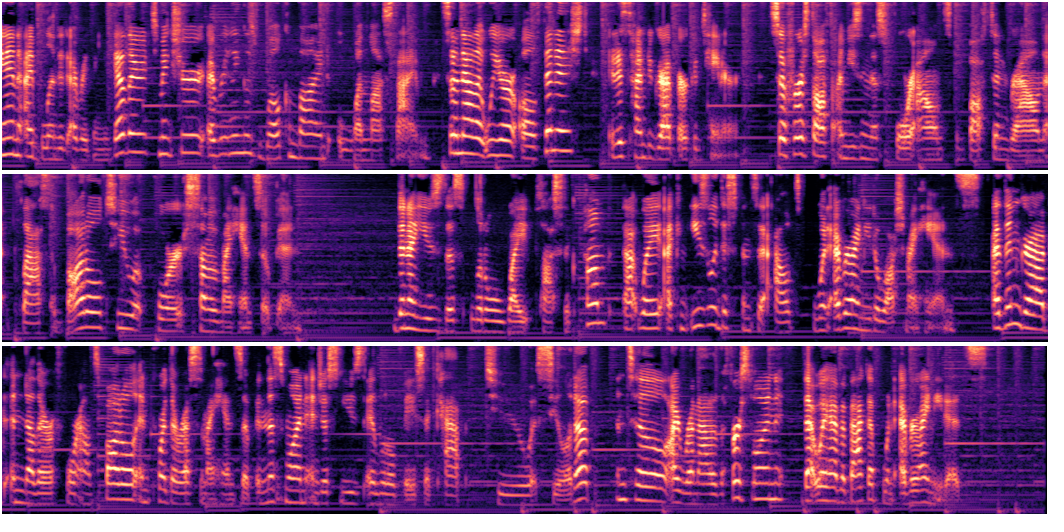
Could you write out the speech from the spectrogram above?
and I blended everything together to make sure everything was well combined one last time. So now that we are all finished, it is time to grab our container. So first off, I'm using this 4 ounce Boston Brown glass bottle to pour some of my hand soap in. Then I use this little white plastic pump, that way I can easily dispense it out whenever I need to wash my hands. I then grabbed another 4 ounce bottle and poured the rest of my hand soap in this one and just used a little basic cap to seal it up until I run out of the first one, that way I have a backup whenever I need it.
